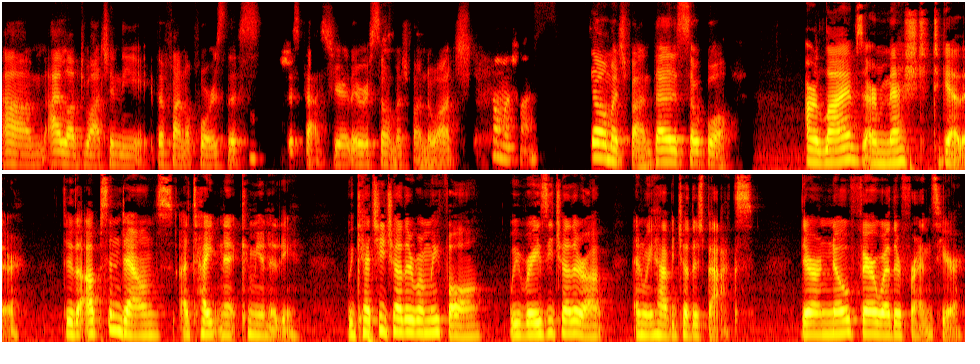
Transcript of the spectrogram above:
Um, I loved watching the the Final Fours this this past year. They were so much fun to watch. So much fun. So much fun. That is so cool. Our lives are meshed together. Through the ups and downs, a tight knit community. We catch each other when we fall, we raise each other up, and we have each other's backs. There are no fair weather friends here.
